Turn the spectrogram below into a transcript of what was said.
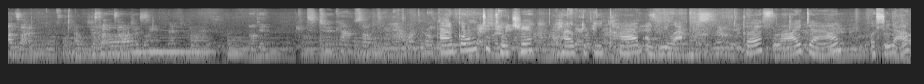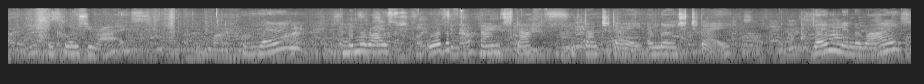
outside. Outside. Just outside, Jessie. Okay. It's two count songs now. What do we do? I'm going Okay, to teach you how to be calm and relax. First, lie down or sit up and close your eyes. Then, memorize all the fun stuff you've done today and learned today. Then, memorize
